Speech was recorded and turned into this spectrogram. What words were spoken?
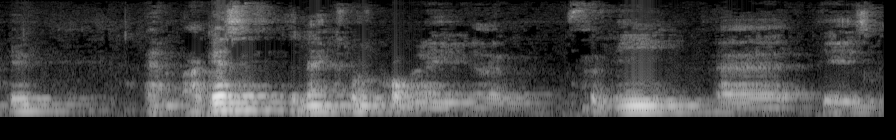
Okay. Um, I guess the next one probably um, for me uh, is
